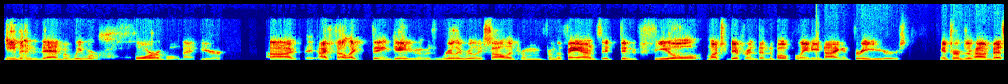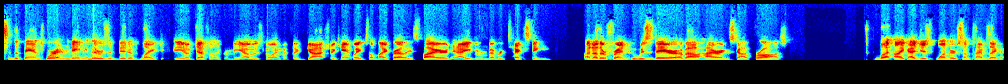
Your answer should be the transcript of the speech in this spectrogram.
even then, but we were horrible that year. Uh, I felt like the engagement was really, really solid from from the fans. It didn't feel much different than the Bo Pelini nine and three years in terms of how invested the fans were. And maybe there was a bit of like, you know, definitely for me, I was going with like, gosh, I can't wait till Mike Riley's fired. And I even remember texting another friend who was there about hiring Scott Frost. But like, I just wonder sometimes, like,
